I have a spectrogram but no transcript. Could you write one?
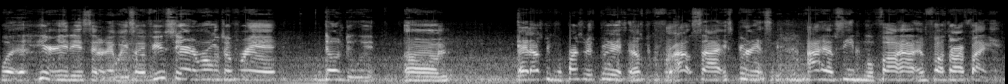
well, here it is set up that way. So if you share a room with your friend, don't do it. Um, and I'm speaking from personal experience, and I'm speaking from outside experience. I have seen people fall out and fall, start fighting.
